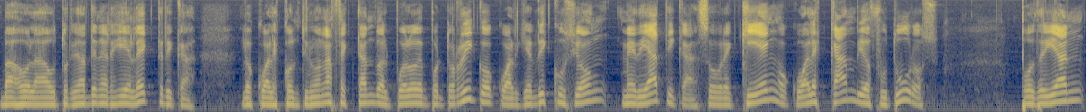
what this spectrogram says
bajo la Autoridad de Energía Eléctrica, los cuales continúan afectando al pueblo de Puerto Rico. Cualquier discusión mediática sobre quién o cuáles cambios futuros podrían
